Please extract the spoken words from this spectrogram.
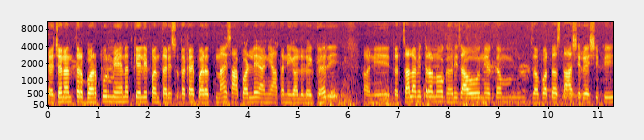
त्याच्यानंतर भरपूर मेहनत केली पण तरी सुद्धा काही परत नाही सापडले आणि आता निघालेलो आहे घरी. आणि तर चला मित्रांनो घरी जाऊन एकदम जबरदस्त अशी रेसिपी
